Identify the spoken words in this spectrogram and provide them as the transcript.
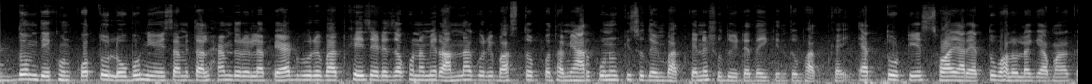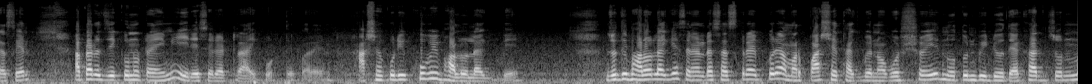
একদম দেখুন কত লোভনীয় হয়েছে। আমি তো আলহামদুলিল্লাহ পেট ভরে ভাত খেয়েছি। এটা যখন আমি রান্না করি, বাস্তব কথা, আমি আর কোনো কিছু দিয়ে আমি ভাত খাই না, শুধু এটা দিয়েই কিন্তু ভাত খাই। এত টেস্ট হয় আর এত ভালো লাগে আমার কাছে। আপনারা যে কোনো টাইমে এই রেসিপিটা ট্রাই করতে পারেন। আশা করি খুবই ভালো লাগবে। যদি ভালো লাগে চ্যানেলটা সাবস্ক্রাইব করে আমার পাশে থাকবেন অবশ্যই। নতুন ভিডিও দেখার জন্য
